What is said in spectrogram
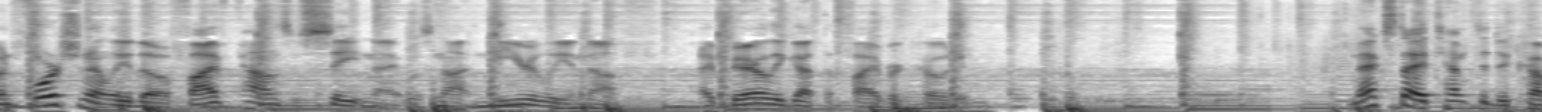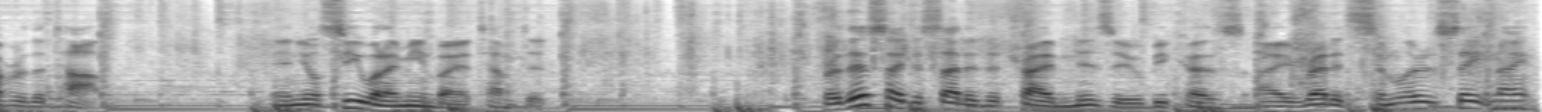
Unfortunately though, 5 pounds of Satanite was not nearly enough. I barely got the fiber coated. Next I attempted to cover the top, and you'll see what I mean by attempted. For this I decided to try Mizzou because I read it's similar to Satanite,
